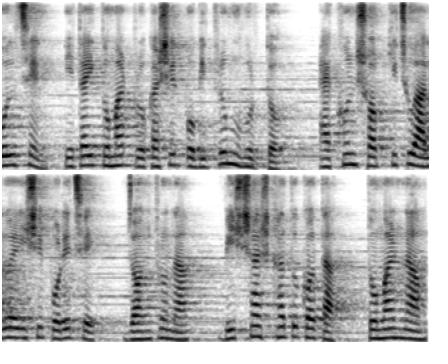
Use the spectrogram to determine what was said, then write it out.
বলছেন, এটাই তোমার প্রকাশের পবিত্র মুহূর্ত। এখন সবকিছু আলোয় এসে পড়েছে। যন্ত্রণা, বিশ্বাসঘাতকতা, তোমার নাম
